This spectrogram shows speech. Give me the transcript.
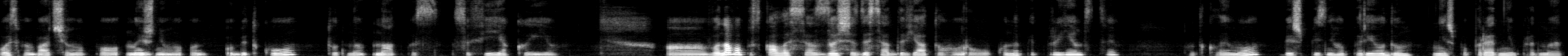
Ось ми бачимо по нижньому обідку, тут надпис Софія Київ. Вона випускалася з 69-го року на підприємстві. От клеймо більш пізнього періоду, ніж попередній предмет.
